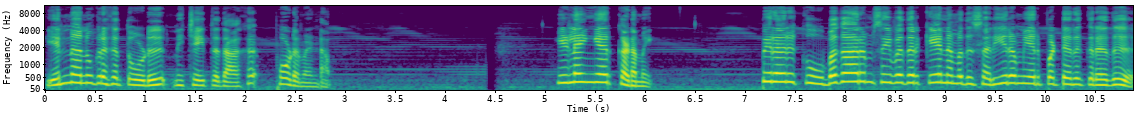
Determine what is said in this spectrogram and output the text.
என் அனுகிரகத்தோடு நிச்சயித்ததாக போட வேண்டாம். இளைஞர் கடமை. பிறருக்கு உபகாரம் செய்வதற்கே நமது சரீரம் ஏற்பட்டிருக்கிறது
